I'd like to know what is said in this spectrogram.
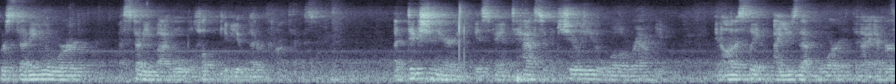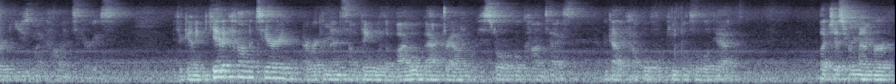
for studying the Word, a study Bible will help give you a better context. A dictionary is fantastic. It shows you the world around you. And honestly, I use that more than I ever use my commentaries. If you're going to get a commentary, I recommend something with a Bible background or historical context. I got a couple for people to look at. But just remember,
